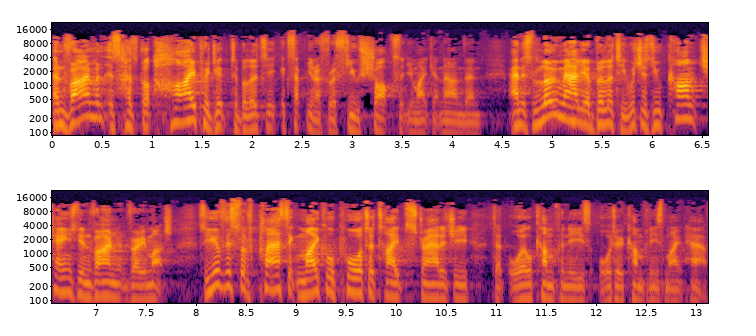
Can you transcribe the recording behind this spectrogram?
environment is, has got high predictability, except you know, for a few shocks that you might get now and then. And it's low malleability, which is you can't change the environment very much. So you have this sort of classic Michael Porter type strategy that oil companies, auto companies might have.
